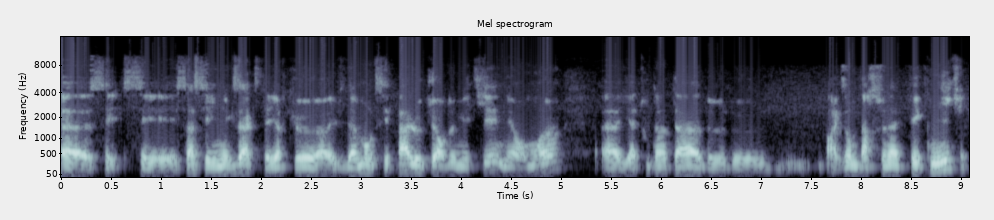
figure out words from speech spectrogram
Euh, ça, c'est inexact. C'est-à-dire que euh, évidemment que c'est pas le cœur de métier. Néanmoins, il y a tout un tas de, par exemple, d'arsenal technique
